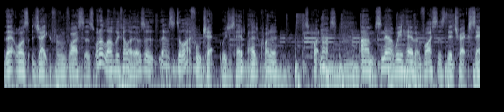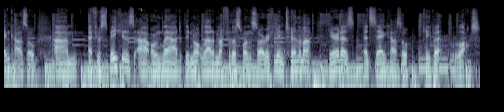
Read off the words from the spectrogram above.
That was Jake from VIICES. What a lovely fellow. That was a that was a delightful chat we just had. I had quite a it's quite nice. Um, so now we have VIICES, their track Sandcastle. Um, if your speakers are on loud, they're not loud enough for this one, so I recommend turn them up. Here it is. It's Sandcastle. Keep it locked.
